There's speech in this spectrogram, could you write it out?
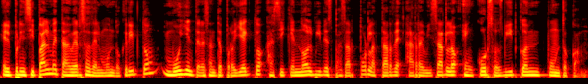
el principal metaverso del mundo cripto. Muy interesante proyecto, así que no olvides pasar por la tarde a revisarlo en cursosbitcoin.com.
